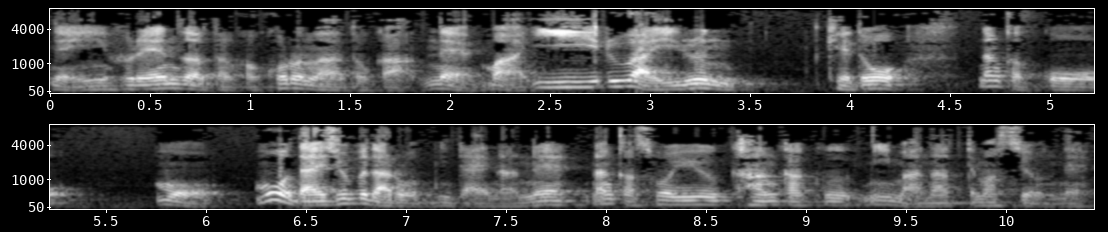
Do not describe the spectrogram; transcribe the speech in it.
う、ね、インフルエンザとかコロナとかね、まあ、いるはいるんけど、なんかこう、もう、もう大丈夫だろうみたいなね、なんかそういう感覚に今なってますよね。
